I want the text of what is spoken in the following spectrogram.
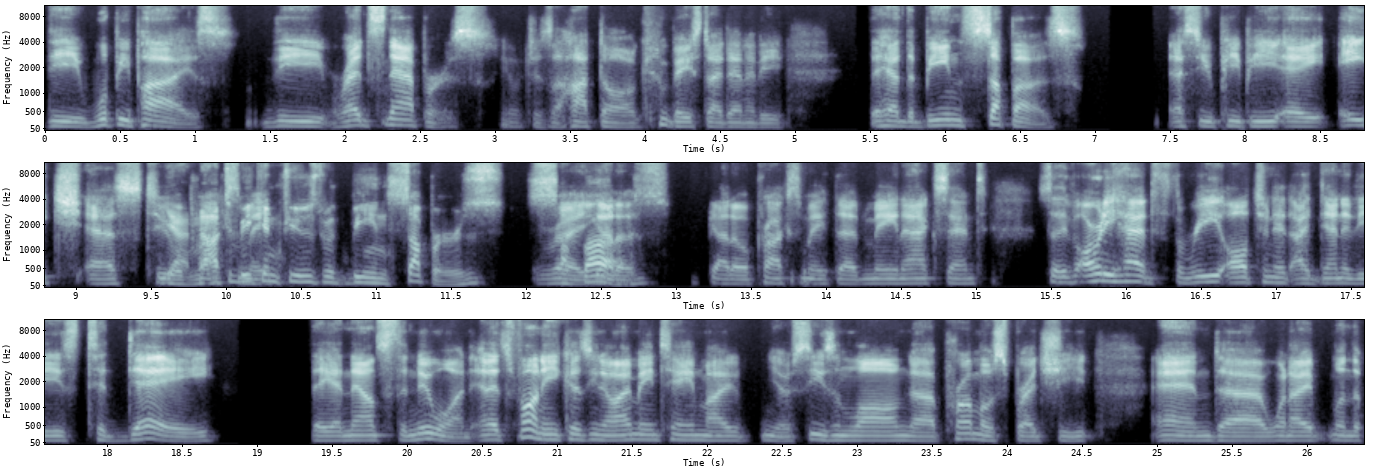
the Whoopie Pies, the Red Snappers, which is a hot dog based identity. They had the Bean Suppas, S U P P A H S, to yeah, not to be confused with bean suppers. Right, gotta- got to approximate that Maine accent. So they've already had three alternate identities. Today, they announced the new one, and it's funny because you know I maintain my you know season long uh, promo spreadsheet, and uh, when I when the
